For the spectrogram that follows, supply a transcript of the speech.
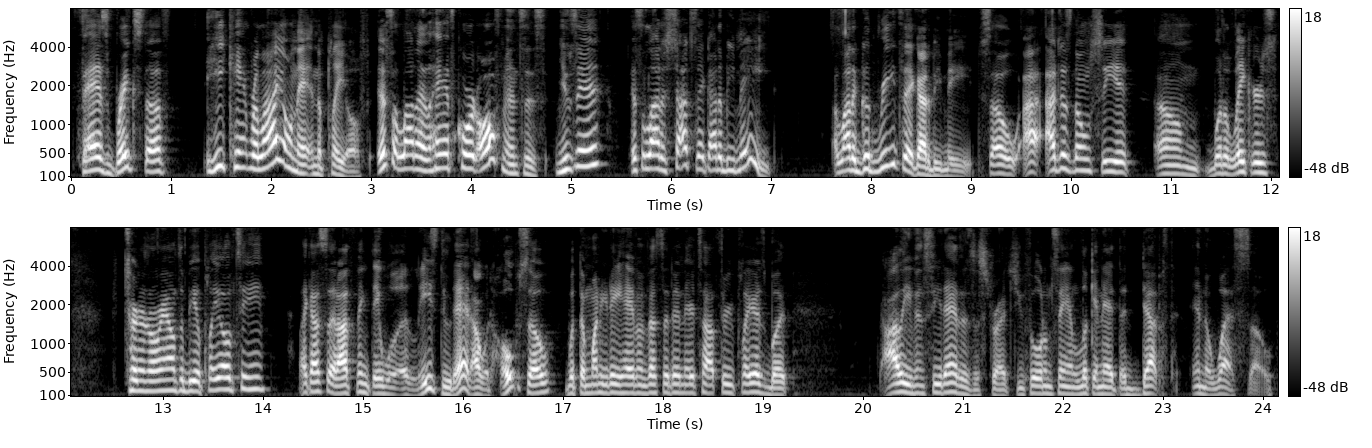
fast break stuff, he can't rely on that in the playoff. It's a lot of half court offenses. You see? It's a lot of shots that got to be made a lot of good reads that got to be made. So I, I just don't see it um, with the Lakers turning around to be a playoff team. Like I said, I think they will at least do that. I would hope so with the money they have invested in their top three players, but I'll even see that as a stretch. You feel what I'm saying? Looking at the depth in the West. So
